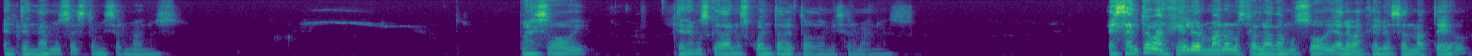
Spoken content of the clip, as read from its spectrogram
Entendamos esto, mis hermanos. Por eso hoy tenemos que darnos cuenta de todo, mis hermanos. El Santo Evangelio, hermano, nos trasladamos hoy al Evangelio de San Mateo.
